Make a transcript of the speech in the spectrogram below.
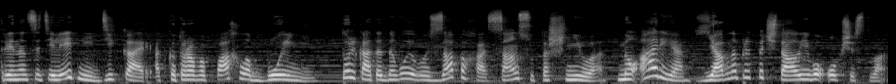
13-летний дикарь, от которого пахло бойней. Только от одного его запаха Сансу тошнило. Но Ария явно предпочитала его общество.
